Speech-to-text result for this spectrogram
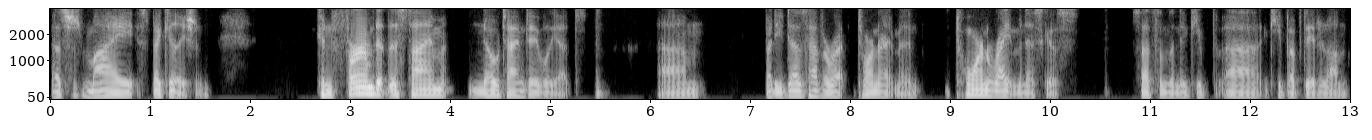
That's just my speculation. Confirmed at this time, no timetable yet. Um, but he does have a right, torn right men- torn right meniscus, so that's something to keep uh, keep updated on.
